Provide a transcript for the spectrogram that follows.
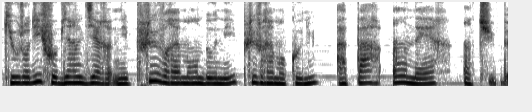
qui aujourd'hui, il faut bien le dire, n'est plus vraiment donné, plus vraiment connu, à part un air, un tube.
